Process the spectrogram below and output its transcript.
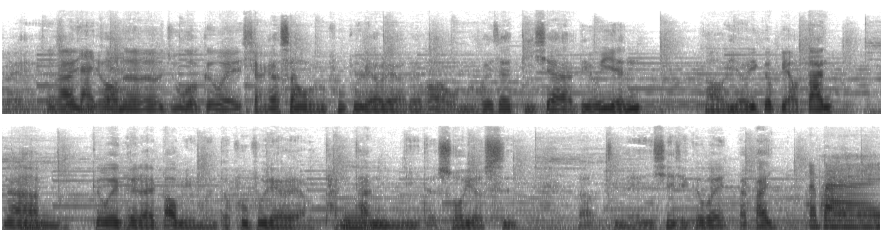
对，那以后呢，如果各位想要上我们噗噗聊聊的话，我们会在底下留言。哦，有一个表单，那各位可以来报名，我们都夫妇聊聊，谈谈你的所有事。啊，今天谢谢各位，拜拜拜拜。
